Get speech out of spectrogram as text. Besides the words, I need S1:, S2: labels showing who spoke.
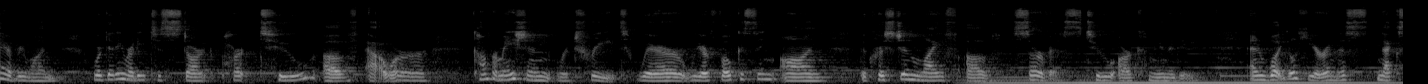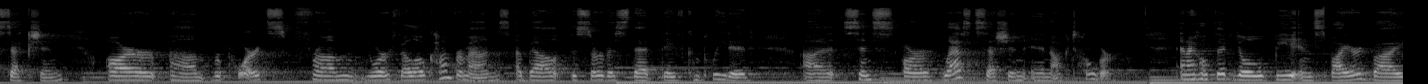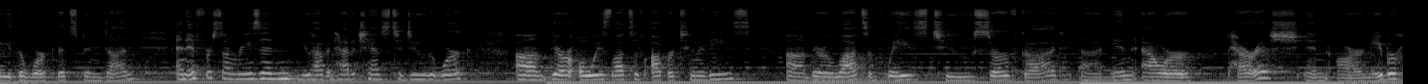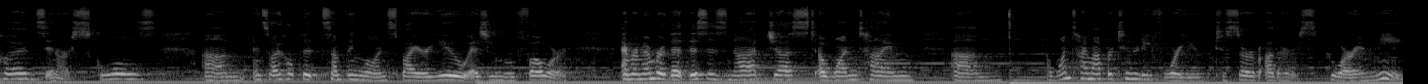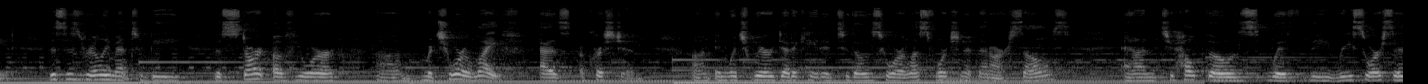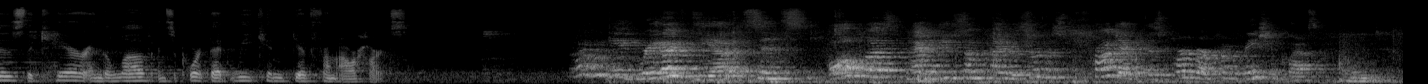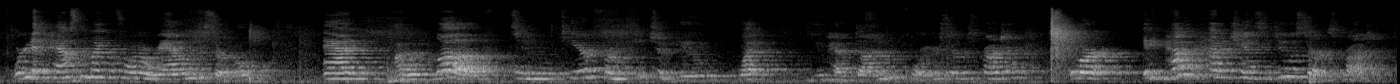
S1: Hi everyone. We're getting ready to start part two of our confirmation retreat where we are focusing on the Christian life of service to our community. And what you'll hear in this next section are um, reports from your fellow confirmands about the service that they've completed uh, since our last session in October. And I hope that you'll be inspired by the work that's been done. And if for some reason you haven't had a chance to do the work, um, there are always lots of opportunities. Uh, there are lots of ways to serve God uh, in our parish, in our neighborhoods, in our schools. Um, and so I hope that something will inspire you as you move forward. And remember that this is not just a one-time um, a one-time opportunity for you to serve others who are in need. This is really meant to be the start of your um, mature life as a Christian, um, in which we're dedicated to those who are less fortunate than ourselves and to help those with the resources, the care, and the love and support that we can give from our hearts.
S2: That would be a great idea since all of us had to do some kind of a service project as part of our confirmation class. We're going to pass the microphone around the circle, and I would love to hear from each of you what you have done for your service project, or if you haven't had a chance to do a service project,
